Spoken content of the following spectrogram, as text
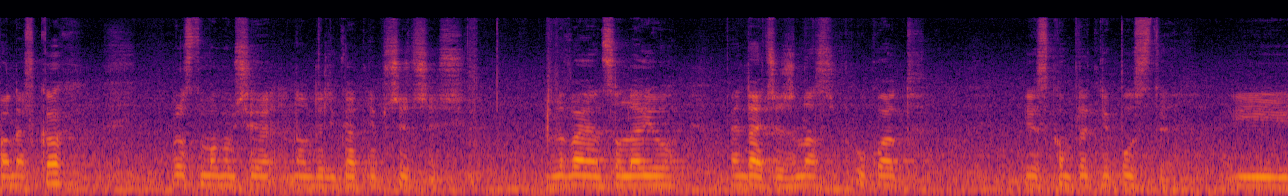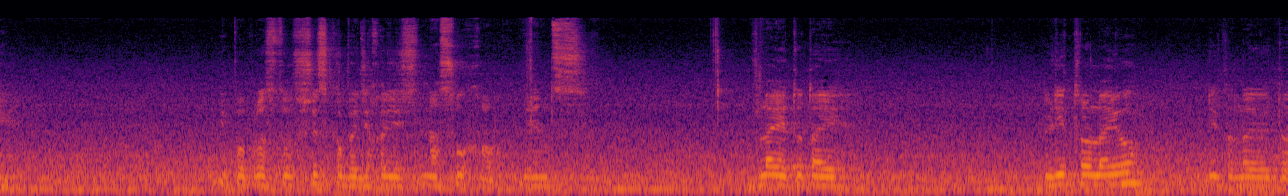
panewkach. Po prostu mogą się nam delikatnie przytrzeć. Wlewając oleju, pamiętajcie, że nasz układ jest kompletnie pusty i, i po prostu wszystko będzie chodzić na sucho, więc wleję tutaj litr oleju. Litr oleju to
